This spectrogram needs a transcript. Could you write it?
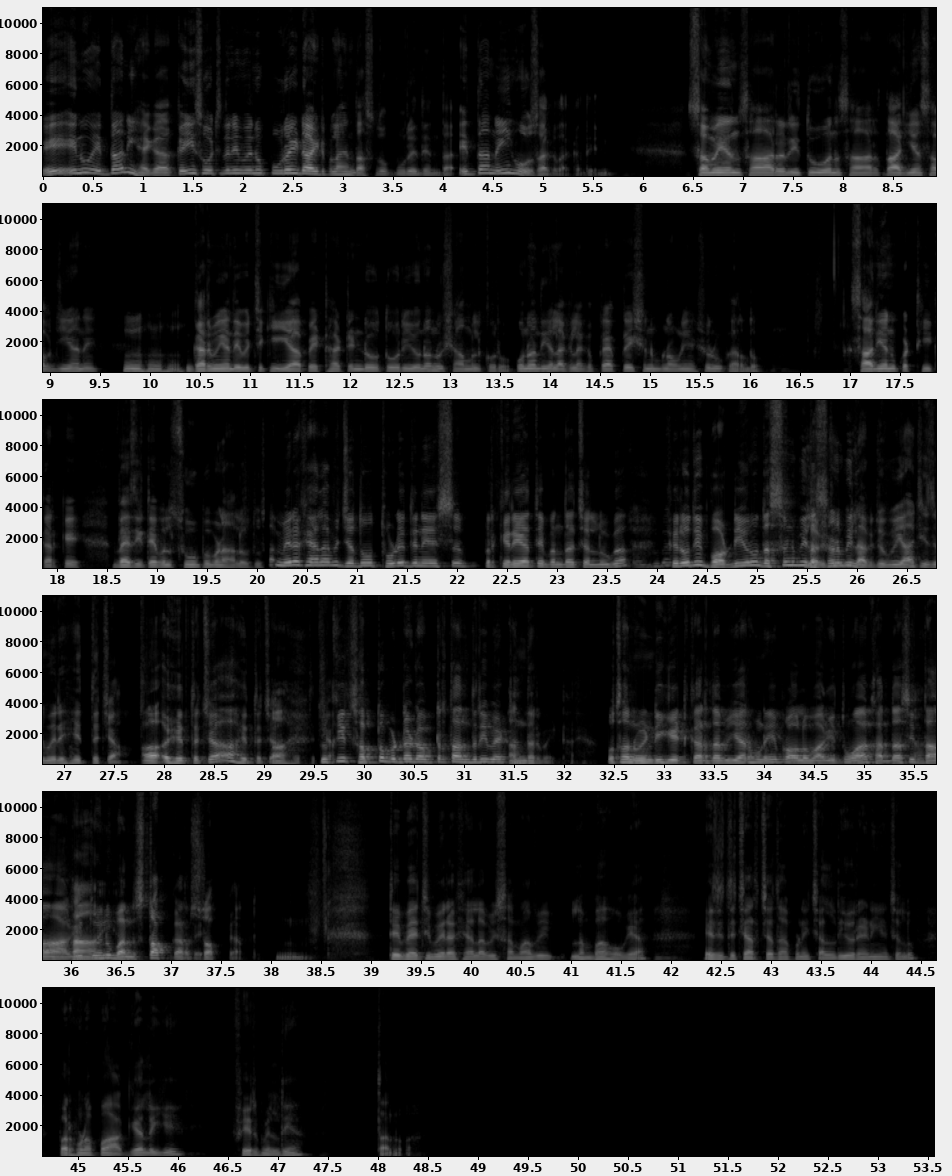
ਇਹ ਇਹਨੂੰ ਇਦਾਂ ਨਹੀਂ ਹੈਗਾ। ਕਈ ਸੋਚਦੇ ਨੇ ਮੈਨੂੰ ਪੂਰਾ ਹੀ ਡਾਈਟ ਪਲਾਨ ਦੱਸ ਦਿਓ ਪੂਰੇ ਦਿਨ ਦਾ। ਇਦਾਂ ਨਹੀਂ ਹੋ ਸਕਦਾ ਕਦੇ ਵੀ। ਸਮੇਂ ਅਨਸਾਰ ਰਿਤੂ ਅਨਸਾਰ ਤਾਜ਼ੀਆਂ ਸਬਜ਼ੀਆਂ ਨੇ। ਹੂੰ ਹੂੰ ਹੂੰ। ਗਰਮੀਆਂ ਦੇ ਵਿੱਚ ਘੀਆ ਪੇਠਾ ਟਿੰਡੋ ਤੋਰੀ ਉਹਨਾਂ ਨੂੰ ਸ਼ਾਮਲ ਕਰੋ। ਉਹਨਾਂ ਦੀਆਂ ਅਲੱਗ-ਅਲੱਗ ਪ੍ਰੈਪਰੇਸ਼ਨ ਬਣਾਉਣੀਆਂ ਸ਼ੁਰੂ ਕਰ ਦਿਓ ਸਾਰੀਆਂ ਨੂੰ ਇਕੱਠੀ ਕਰਕੇ ਵੈਜੀਟੇਬਲ ਸੂਪ ਬਣਾ ਲਓ ਤੁਸੀਂ। ਮੇਰਾ ਖਿਆਲ ਆ ਵੀ ਜਦੋਂ ਥੋੜੇ ਦਿਨ ਇਸ ਪ੍ਰਕਿਰਿਆ ਤੇ ਬੰਦਾ ਚੱਲੂਗਾ ਫਿਰ ਉਹਦੀ ਬਾਡੀ ਉਹਨੂੰ ਦੱਸਣ ਵੀ ਲੱਗ ਦੱਸਣ ਵੀ ਲੱਗ ਜੂ ਵੀ ਆਹ ਚੀਜ਼ ਮੇਰੇ ਹਿੱਤ ਚ ਆ। ਆ ਹਿੱਤ ਚ ਆ ਹਿੱਤ ਚ ਆ। ਆ। ਕਿਉਂਕਿ ਸਭ ਤੋਂ ਵੱਡਾ ਡਾਕਟਰ ਤਾਂ ਅੰਦਰ ਹੀ ਬੈਠਾ। ਅੰਦਰ ਬੈਠਾ ਆ। ਉਹ ਤੁਹਾਨੂੰ ਇੰਡੀਕੇਟ ਕਰਦਾ ਵੀ ਯਾਰ ਹੁਣ ਇਹ ਪ੍ਰੋਬਲਮ ਆ ਗਈ ਤੂੰ ਆ ਖਾਦਾ ਸੀ ਹਾਂ, ਤਾਂ ਆ ਗਈ ਤਾਂ ਆ ਇਹਨੂੰ। ਬੰਦ ਸਟਾਪ ਕਰ ਦੇ। ਸਟਾਪ ਕਰ। ਹਮ, ਤੇ ਵੈਜ ਜੀ ਮੇਰਾ ਖਿਆਲ ਆ ਵੀ ਸਮਾਂ ਵੀ ਲੰਬਾ ਹੋ ਗਿਆ। ਇਹਦੇ ਤੇ ਚਰਚਾ ਤਾਂ ਆਪਣੀ ਚੱਲਦੀ ਹੋ ਰਹਿਣੀ ਹੈ ਚਲੋ। ਪਰ ਹੁਣ ਆਪਾਂ ਆਗਿਆ ਲਈਏ। ਫਿਰ ਮਿਲਦੇ ਹਾਂ। ਧੰਨਵਾਦ।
